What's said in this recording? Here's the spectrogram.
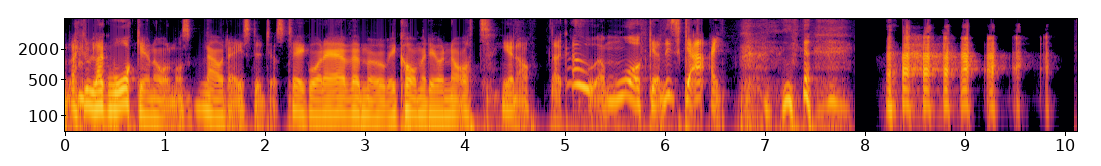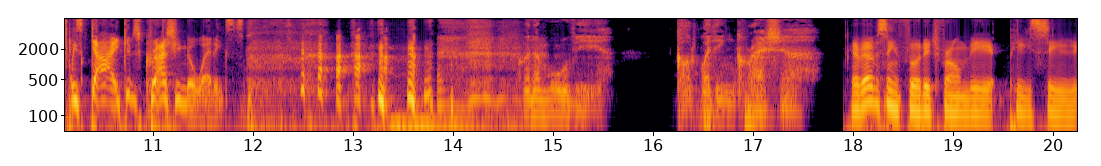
like like walking almost nowadays. They just take whatever movie, comedy or not, you know. Like oh I'm walking this guy. This guy keeps crashing the weddings. I'm in a movie called Wedding Crasher. Have you ever seen footage from the PC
